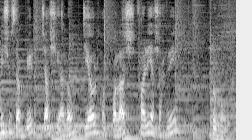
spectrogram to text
মিশু সাব্বির, চাষি আলম জিয়াউল হক পলাশ ফারিয়া শাহরিন প্রমুখ।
